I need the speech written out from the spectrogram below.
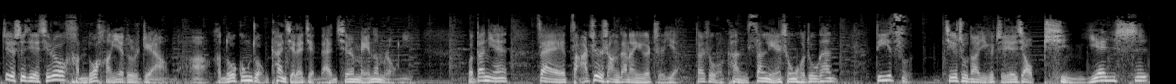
这个世界其实有很多行业都是这样的啊，很多工种看起来简单，其实没那么容易。我当年在杂志上干到一个职业，但是我看《三联生活周刊》，第一次接触到一个职业叫品烟师。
